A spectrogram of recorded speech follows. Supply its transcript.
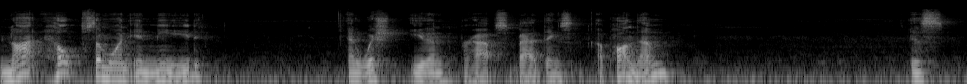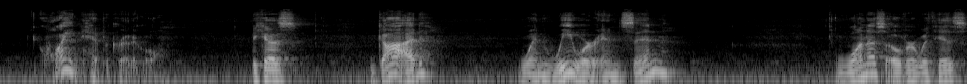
not help someone in need and wish even perhaps bad things upon them is quite hypocritical. Because God, when we were in sin, won us over with his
